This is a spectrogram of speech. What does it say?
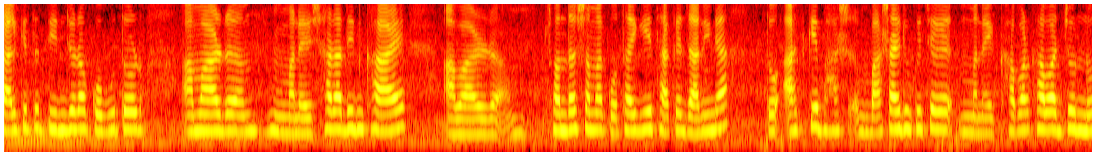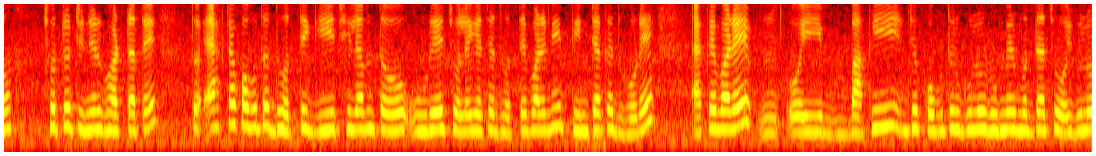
কালকে তো তিনজোড়া কবুতর আমার মানে সারাদিন খায়। আবার সন্ধ্যার সময় কোথায় গিয়ে থাকে জানি না। তো আজকে বাসায় ঢুকেছে মানে খাবার খাওয়ার জন্য ছোট্ট টিনের ঘরটাতে। তো একটা কবুতর ধরতে গিয়েছিলাম, তো উড়ে চলে গেছে, ধরতে পারিনি। তিনটাকে ধরে একেবারে ওই বাকি যে কবুতরগুলো রুমের মধ্যে আছে, ওইগুলো,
